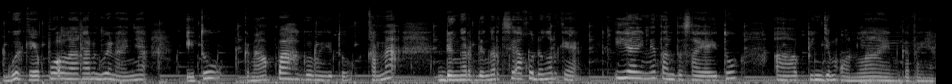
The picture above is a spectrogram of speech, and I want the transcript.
gue kepo lah kan gue nanya itu kenapa? Gue begitu karena denger denger sih aku denger kayak iya ini tante saya itu uh, pinjam online katanya.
